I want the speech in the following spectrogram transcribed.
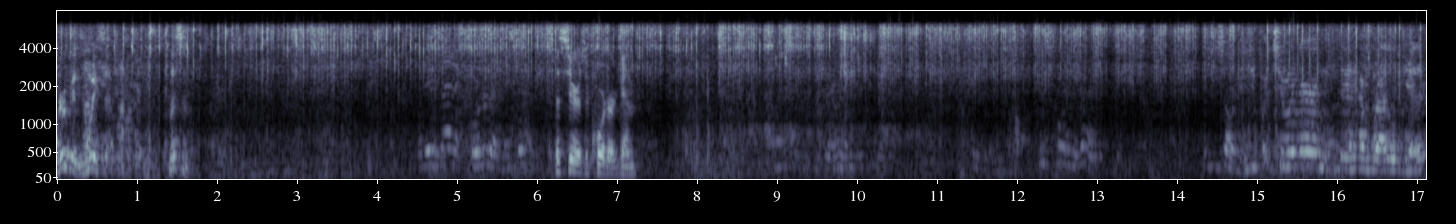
real good noise that time. Listen, What is that, a quarter, a nickel? this here is a quarter again. Sorry, could you put two in there and then have them rattle together?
